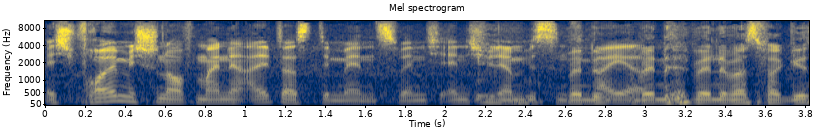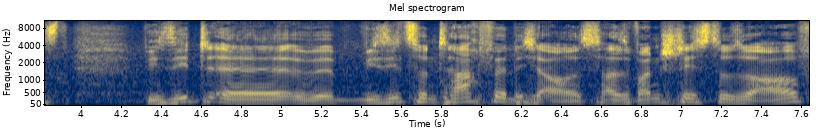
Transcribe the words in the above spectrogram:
Ich freue mich schon auf meine Altersdemenz, wenn ich endlich wieder ein bisschen wenn du, freier wenn, du- wenn du was vergisst. Wie sieht, äh, wie sieht so ein Tag für dich aus? Also wann stehst du so auf?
